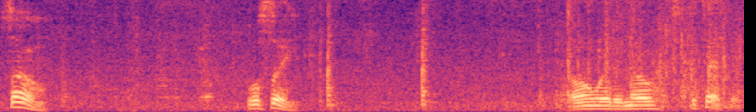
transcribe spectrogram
So, we'll see. The only way to know is to test it.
